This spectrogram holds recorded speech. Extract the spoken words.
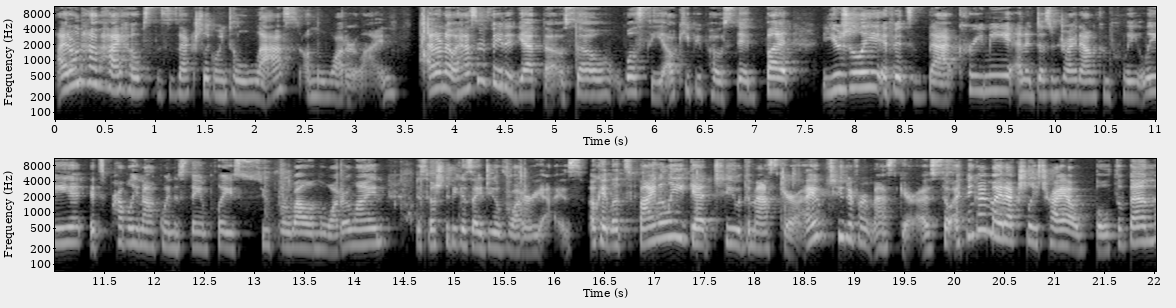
I don't have high hopes this is actually going to last on the waterline. I don't know. It hasn't faded yet though, so we'll see. I'll keep you posted. But usually if it's that creamy and it doesn't dry down completely, it's probably not going to stay in place super well on the waterline, especially because I do have watery eyes. Okay, let's finally get to the mascara. I have two different mascaras, so I think I might actually try out both of them.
